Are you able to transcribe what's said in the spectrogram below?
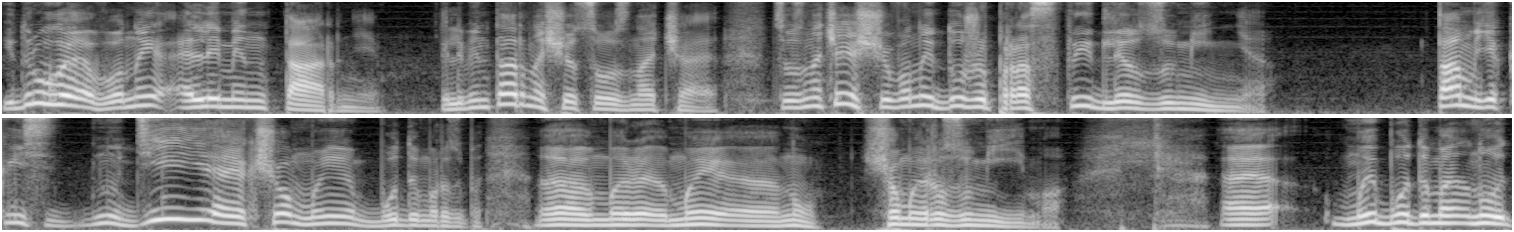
І друге, вони елементарні. Елементарно, що це означає? Це означає, що вони дуже прості для розуміння. Там якась ну, дія, якщо ми будемо розуміти, ми, ми, е, ну, що ми розуміємо. Е, Ми будемо, ну,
